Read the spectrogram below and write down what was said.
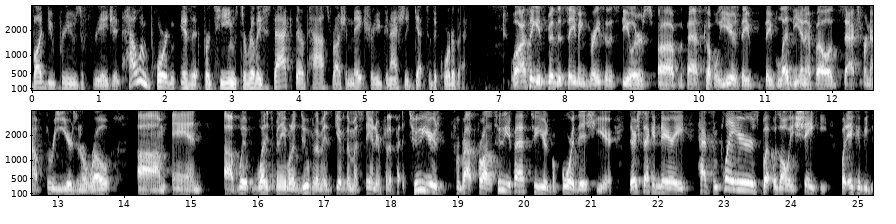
Bud Dupree, who's a free agent. How important is it for teams to really stack their pass rush and make sure you can actually get to the quarterback? Well, I think it's been the saving grace of the Steelers uh, for the past couple years. They've they've led the NFL in sacks for now three years in a row. Um, and uh, what it's been able to do for them is give them a standard for the two years for about for about two years past two years before this year. Their secondary had some players, but was always shaky. But it could be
